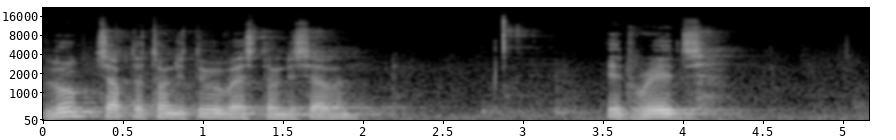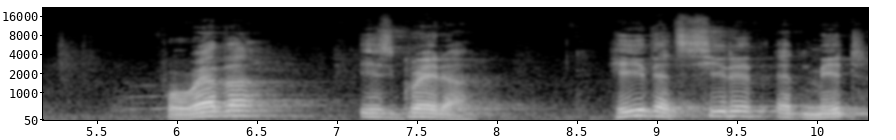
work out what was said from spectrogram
Luke chapter 22, verse 27. It reads, For whether is greater, he that sitteth at meat,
